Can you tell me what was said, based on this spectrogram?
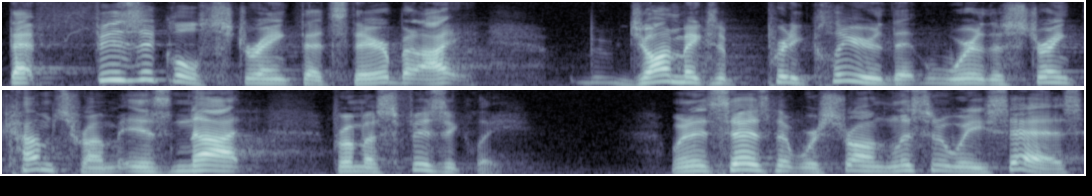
that physical strength that's there, but I, John makes it pretty clear that where the strength comes from is not from us physically. When it says that we're strong, listen to what he says.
